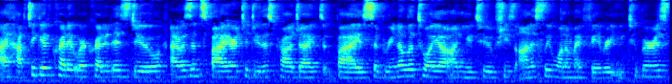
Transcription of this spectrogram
I have to give credit where credit is due. I was inspired to do this project by Sabrina Latoya on YouTube. She's honestly one of my favorite YouTubers.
